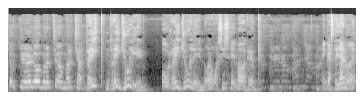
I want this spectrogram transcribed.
Yo quiero marcha, marcha. Rey, Rey Julien. O Rey Julien, o algo así se llamaba, creo. En castellano, ¿eh?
